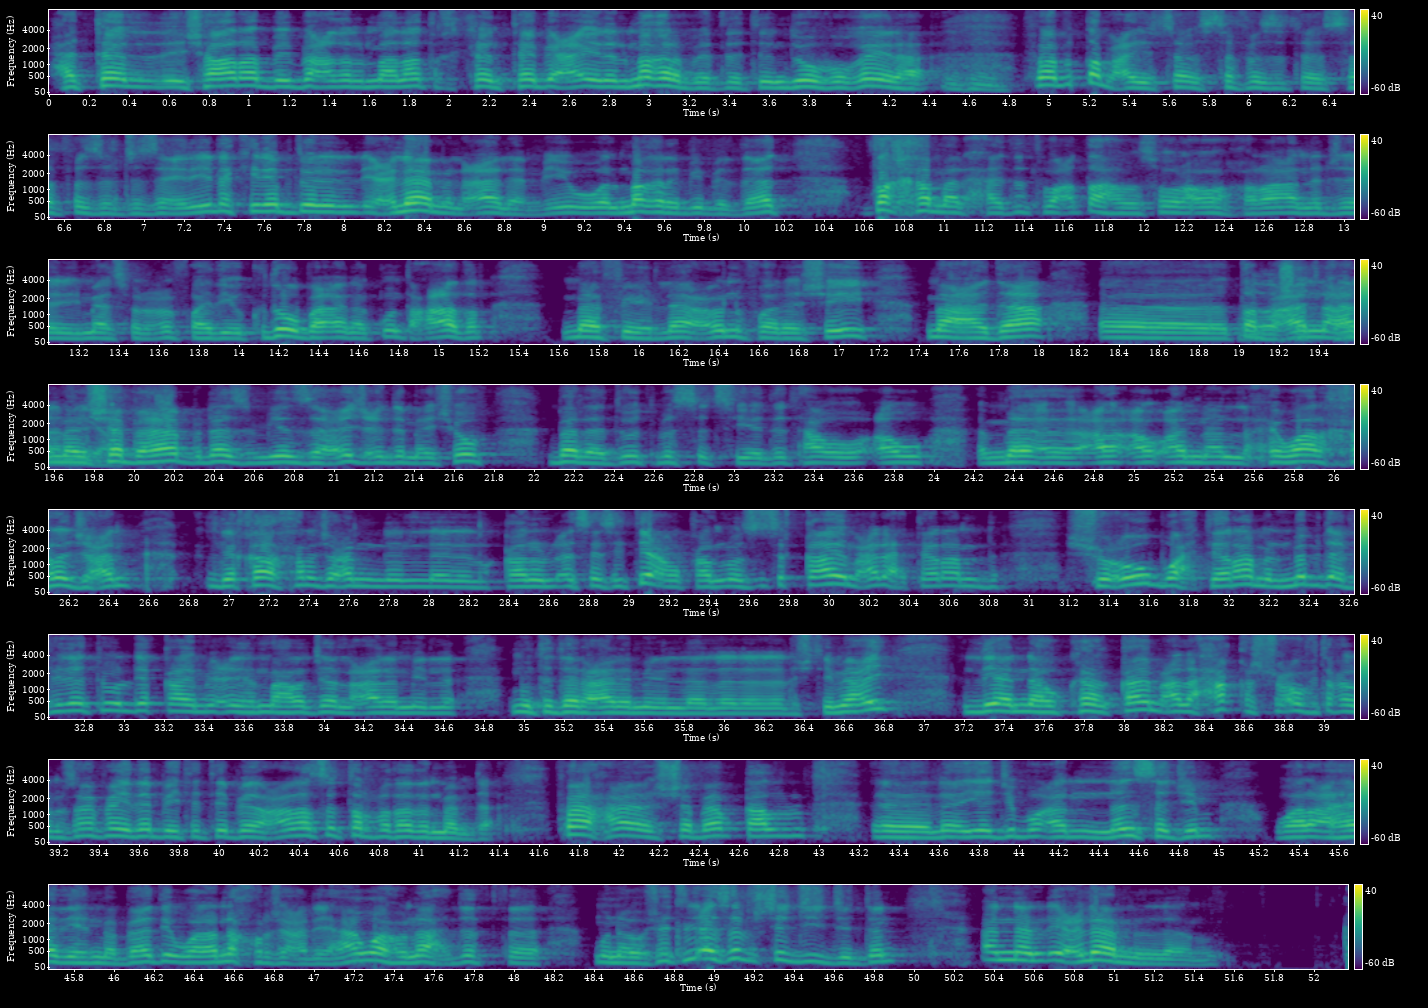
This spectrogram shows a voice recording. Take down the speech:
حتى الإشارة ببعض المناطق كانت تابعة إلى المغرب مثل تندوف وغيرها. فبالطبع استفزت استفز الجزائري لكن يبدو الاعلام العالمي والمغربي بالذات ضخم الحدث وأعطاه صورة أخرى أن الجزائر يمارسون العنف وهذه أكذوبة أنا كنت حاضر ما فيه لا عنف ولا شيء ما عدا آه طبعا عمل شباب لازم ينزعج عندما يشوف بلده تمست سيادتها أو أو ما أو أن الحوار خرج عن اللقاء خرج عن القانون الأساسي تاعو. القانون الأساسي قائم على احترام الشعوب واحترام المبدأ في ذاته اللي قائم عليه المهرجان العالمي المنتدى العالمي الاجتماعي لأنه كان قائم على حق الشعوب في تقرير المساواة فاذا به عناصر ترفض هذا المبدأ. فالشباب قال آه، يجب أن ننسجم وراء هذه المبادئ ولا نخرج عليها. وهنا حدث مناوشات للأسف الشديد جدا أن الإعلام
